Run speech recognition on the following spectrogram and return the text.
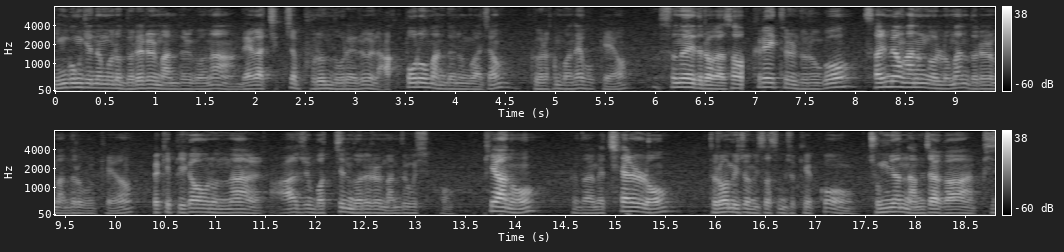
인공지능으로 노래를 만들거나 내가 직접 부른 노래를 악보로 만드는 과정 그걸 한번 해볼게요. 순호에 들어가서 크레이트를 누르고 설명하는 걸로만 노래를 만들어 볼게요. 이렇게 비가 오는 날 아주 멋진 노래를 만들고 싶어. 피아노, 그 다음에 첼로, 드럼이 좀 있었으면 좋겠고 중년 남자가 비,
